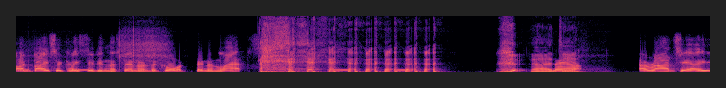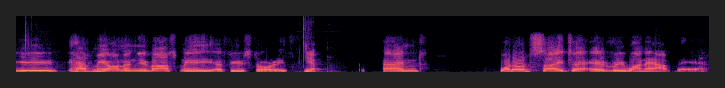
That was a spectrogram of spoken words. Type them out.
I'd basically sit in the centre of the court spinning laps. oh. Now, Orazio, you have me on and you've asked me a few stories. Yep. And what I'd say to everyone out there,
